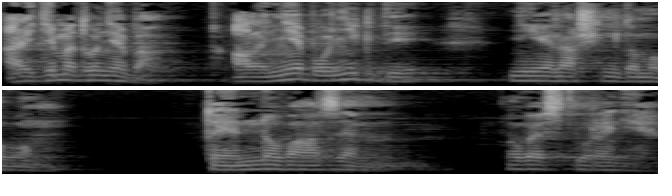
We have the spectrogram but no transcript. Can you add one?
A ideme do neba. Ale nebo nikdy nie je našim domovom. To je nová zem, nové stvorenie.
